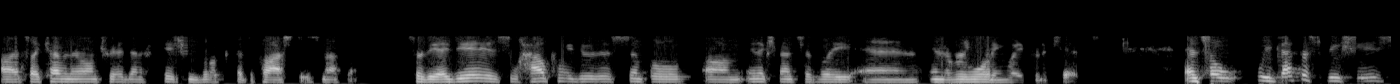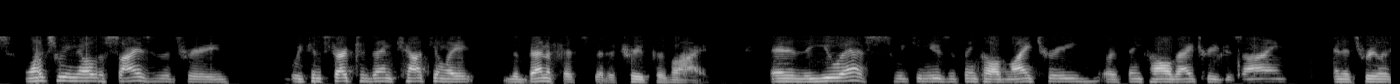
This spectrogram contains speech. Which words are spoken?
Uh, it's like having their own tree identification book, but the cost is nothing. So the idea is how can we do this simple, um, inexpensively, and in a rewarding way for the kids. And so we've got the species. Once we know the size of the tree, we can start to then calculate the benefits that a tree provides. And in the U.S., we can use a thing called MyTree or a thing called iTree Design, and it's really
